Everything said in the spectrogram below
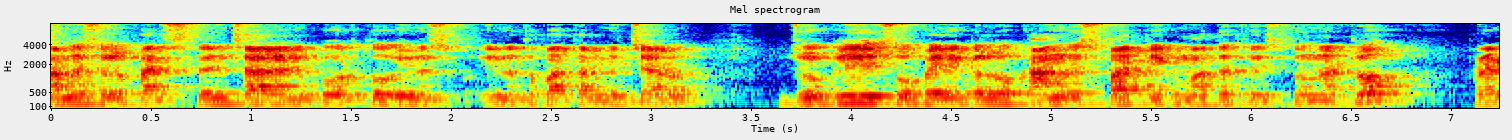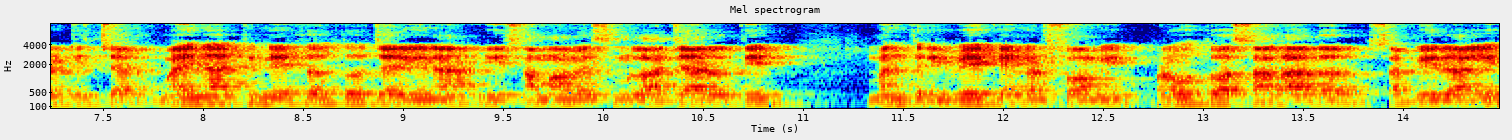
సమస్యలు పరిష్కరించాలని కోరుతూ వినత వినతపత్రం ఇచ్చారు. జూబ్లీహిల్స్ ఉప ఎన్నికల్లో కాంగ్రెస్ పార్టీకి మద్దతు ఇస్తున్నట్లు ప్రకటించారు. మైనార్టీ నేతలతో జరిగిన ఈ సమావేశంలో అజారుద్దీన్ మంత్రి వివేక్ వెంకటస్వామి ప్రభుత్వ సలహాదారు సబీర్ అలీ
